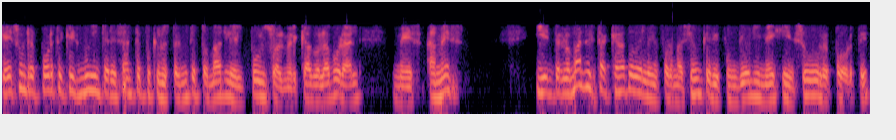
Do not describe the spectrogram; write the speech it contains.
que es un reporte que es muy interesante porque nos permite tomarle el pulso al mercado laboral mes a mes. Y entre lo más destacado de la información que difundió el INEGI en su reporte,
